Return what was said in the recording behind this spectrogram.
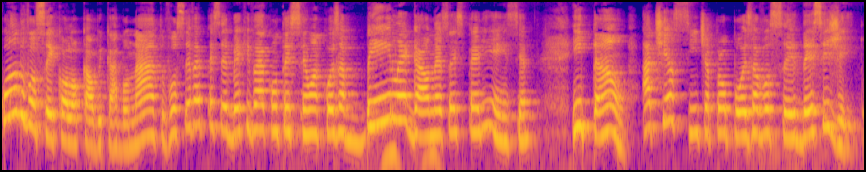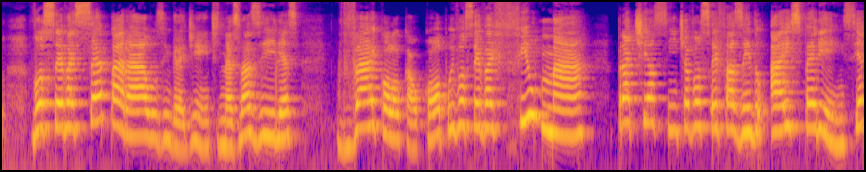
Quando você colocar o bicarbonato, você vai perceber que vai acontecer uma coisa bem legal nessa experiência. Então, a tia Cíntia propôs a você desse jeito. Você vai separar os ingredientes nas vasilhas, vai colocar o copo e você vai filmar para tia Cíntia você fazendo a experiência.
